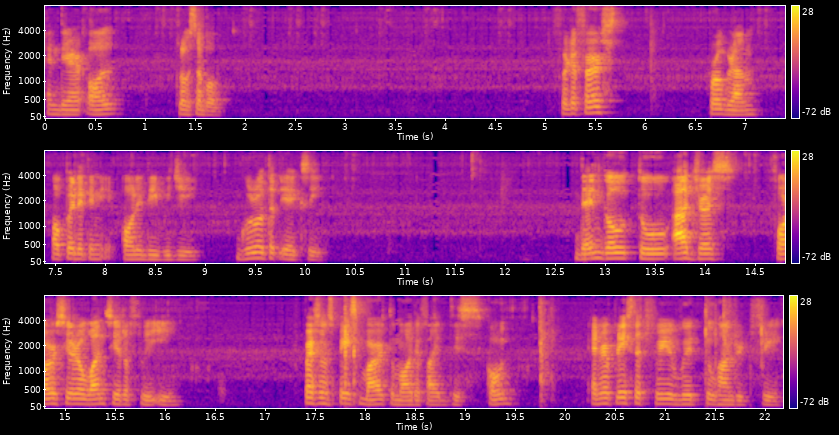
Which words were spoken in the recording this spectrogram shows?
and they're all closable. For the first program, open it in OllyDbg, guru.exe. Then go to address 40103E. Press on spacebar to modify this code and replace the 3 with 203.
